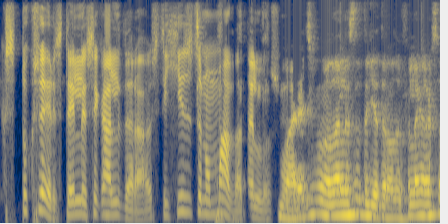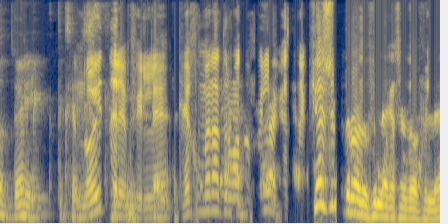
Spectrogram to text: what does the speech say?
ξ- Το ξέρεις, τέλειωσε καλύτερα. Στοιχίζει την ομάδα, τέλος. Μου αρέσει που όταν λες το για τερματοφύλακα, λες τον τέλει. Το ξέρω. Εννοείται, ρε φίλε. Έχουμε ένα τερματοφύλακα. στην Ποιος είναι ο τραυματοφύλακα εδώ, φίλε;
